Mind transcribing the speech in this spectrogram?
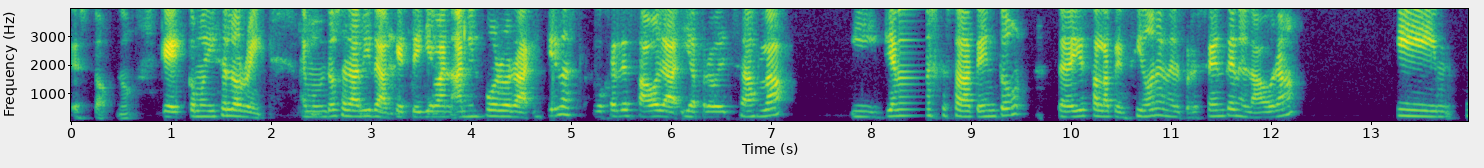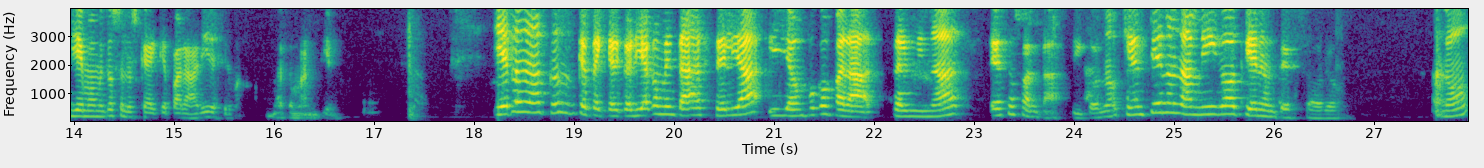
stop, ¿no? Que como dice Lorraine, hay momentos de la vida que te llevan a mil por hora y tienes que coger esa ola y aprovecharla y tienes que estar atento, ahí está la atención en el presente, en el ahora y, y hay momentos en los que hay que parar y decir, bueno, voy a tomar un tiempo. Y otra de las cosas que te quería comentar, Celia, y ya un poco para terminar, eso es fantástico, ¿no? Quien tiene un amigo tiene un tesoro, ¿no?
